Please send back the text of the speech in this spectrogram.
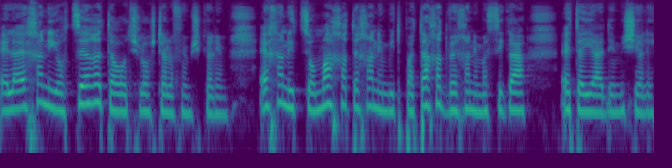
אלא איך אני יוצרת העוד 3,000 שקלים. איך אני צומחת, איך אני מתפתחת ואיך אני משיגה את היעדים שלי.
